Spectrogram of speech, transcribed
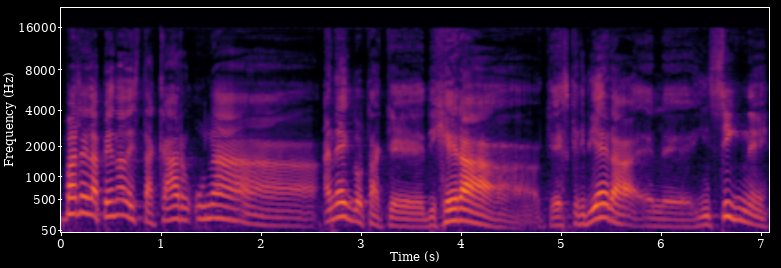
Vale la pena destacar una anécdota que dijera, que escribiera el eh, insigne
